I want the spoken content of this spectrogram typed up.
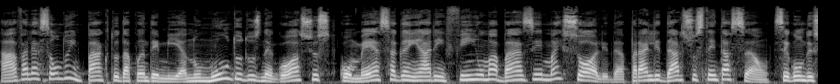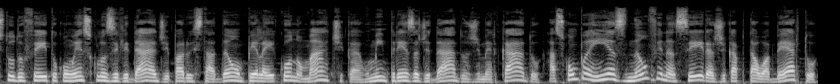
a avaliação do impacto da pandemia no mundo dos negócios começa a ganhar, enfim, uma base mais sólida para lhe dar sustentação. Segundo estudo feito com exclusividade para o Estadão pela Economática, uma empresa de dados de mercado, as companhias não financeiras de capital aberto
